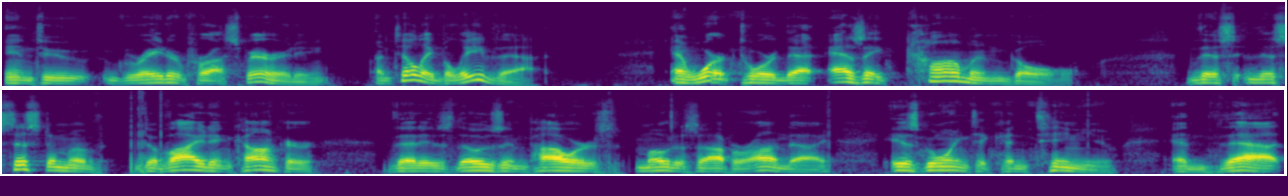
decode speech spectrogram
into greater prosperity, until they believe that and work toward that as a common goal, this, this system of divide and conquer that is those in power's modus operandi is going to continue. And that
